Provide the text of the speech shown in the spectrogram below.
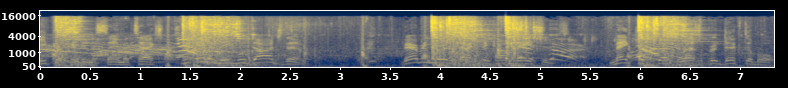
Keep repeating the same attacks, your enemy will dodge them. Vary your attacks and combinations. Make yourself less predictable.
